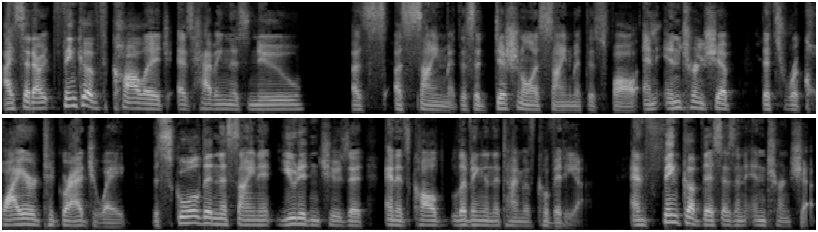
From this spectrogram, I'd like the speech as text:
I said I think of college as having this new assignment, this additional assignment this fall, an internship that's required to graduate. The school didn't assign it, you didn't choose it, and it's called Living in the Time of COVIDia. And think of this as an internship.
